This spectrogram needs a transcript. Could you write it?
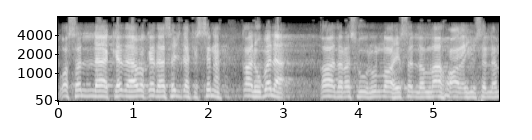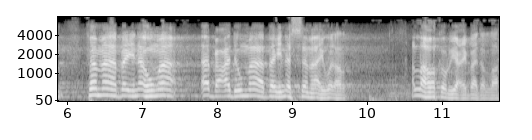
وصلى كذا وكذا سجدة في السنة؟ قالوا بلى. قال رسول الله صلى الله عليه وسلم فما بينهما أبعد ما بين السماء والأرض. الله أكبر يا عباد الله.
